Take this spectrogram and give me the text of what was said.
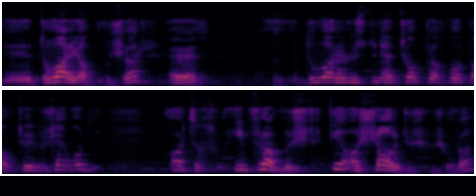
e, duvar yapmışlar. Evet. Duvarın üstüne toprak toprak tüymüşler. O artık yıpranmış diye aşağı düşmüş ora.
